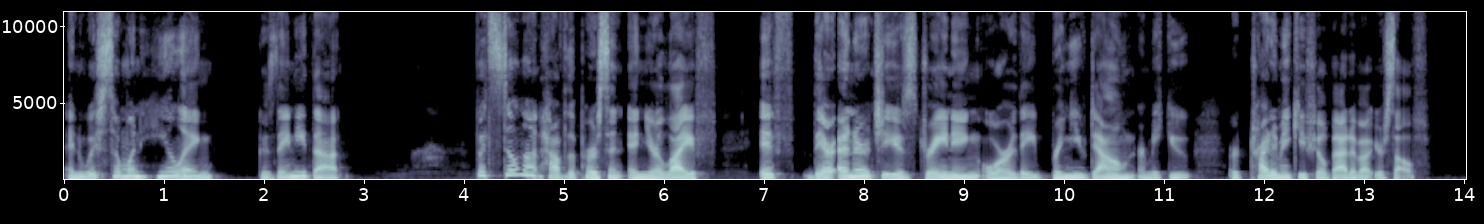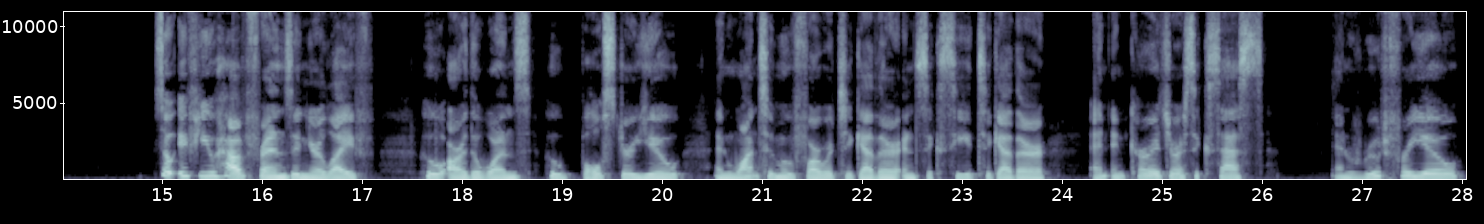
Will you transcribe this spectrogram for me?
and wish someone healing because they need that, but still not have the person in your life if their energy is draining or they bring you down or make you or try to make you feel bad about yourself. So if you have friends in your life who are the ones who bolster you and want to move forward together and succeed together and encourage your success and root for you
